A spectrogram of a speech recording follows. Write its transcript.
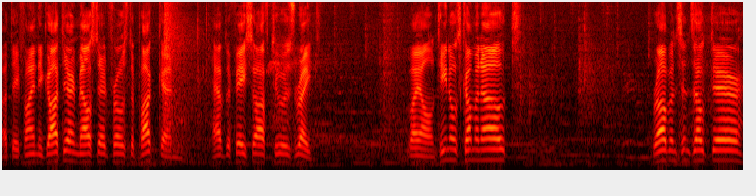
But they finally got there and Melstead froze the puck and have the face off to his right. Valentino's coming out. Robinson's out there.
